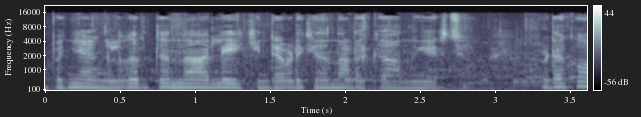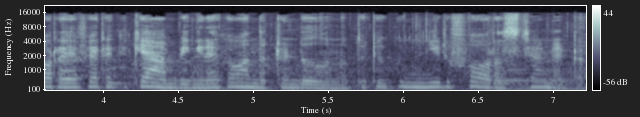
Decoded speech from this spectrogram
അപ്പം ഞങ്ങൾ വെറുതെ ഒന്ന് ആ ലേക്കിന്റെ അവിടേക്ക് നടക്കാമെന്ന് വിചാരിച്ചു. ഇവിടെ കുറേ പേരൊക്കെ ക്യാമ്പിങ്ങിനൊക്കെ വന്നിട്ടുണ്ട് തോന്നുന്നു. ഒരു കുഞ്ഞൊരു ഫോറസ്റ്റാണ് കേട്ടോ.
